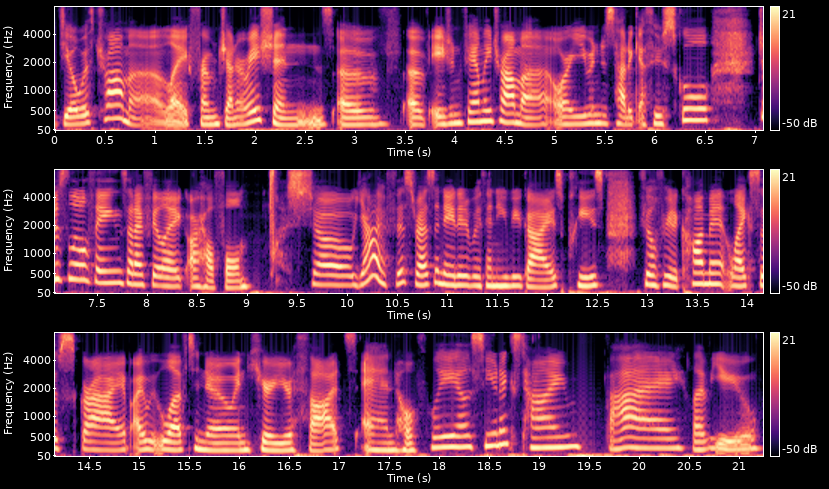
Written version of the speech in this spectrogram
deal with trauma, like from generations of of Asian family trauma, or even just how to get through school. Just little things that I feel like are helpful. So, yeah, if this resonated with any of you guys, please feel free to comment, like, subscribe. I would love to know and hear your thoughts. And hopefully, I'll see you next time. Bye. Love you.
